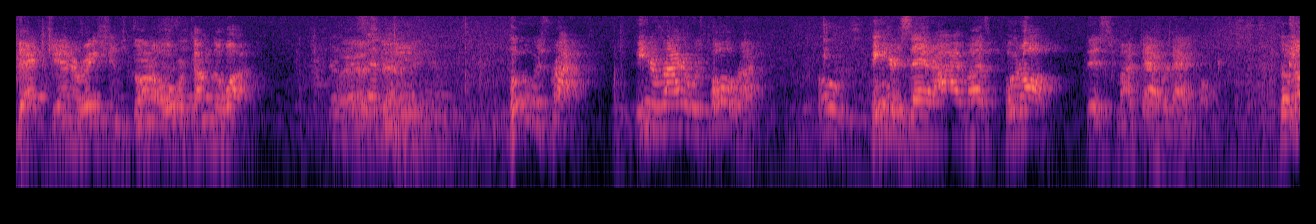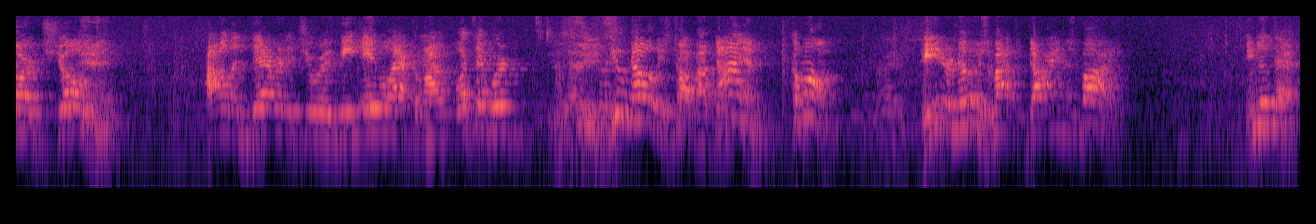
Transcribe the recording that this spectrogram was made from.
That generation's going to overcome the what? Who was right? Peter right or was Paul right? Peter said, I must put off this my tabernacle. The Lord showed me. I'll endeavor that you will be able after my, what's that word? You know he's talking about dying. Come on. Peter knew he was about to die in his body. He knew that.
